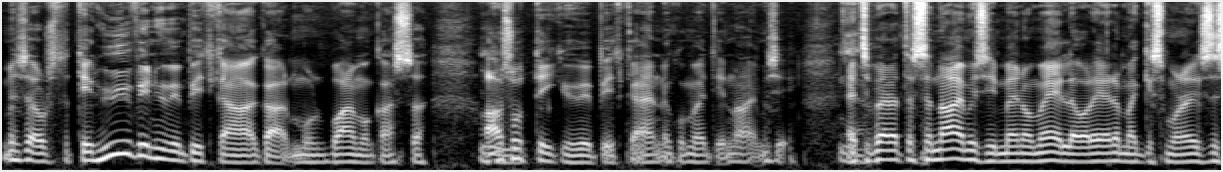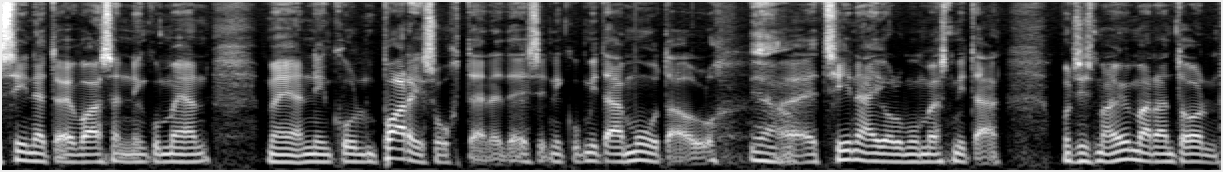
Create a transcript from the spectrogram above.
me seurustettiin hyvin, hyvin pitkään aikaan mun vaimon kanssa. Mm. Asuttiinkin hyvin pitkään ennen kuin mentiin naimisiin. Et se periaatteessa naimisiin meno meille oli enemmänkin semmoinen, se sinetöi vaan sen niin kuin meidän, meidän niin kuin parisuhteen, että ei se niin kuin mitään muuta ollut. Joo. Et siinä ei ollut mun mielestä mitään. Mutta siis mä ymmärrän ton,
